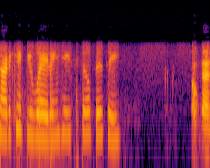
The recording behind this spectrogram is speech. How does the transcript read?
Sorry to keep you waiting. He's still busy. Okay.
